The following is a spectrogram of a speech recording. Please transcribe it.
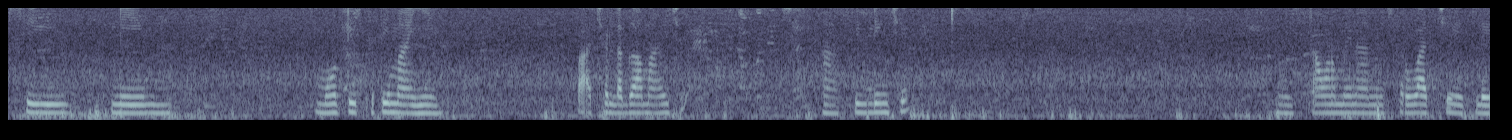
શિવની મોટી પ્રતિમા અહીં પાછળ લગાવવામાં આવી છે. આ શિવલિંગ છે. શ્રાવણ મહિનાની શરૂઆત છે એટલે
